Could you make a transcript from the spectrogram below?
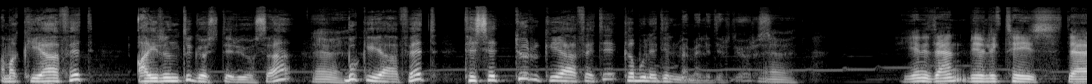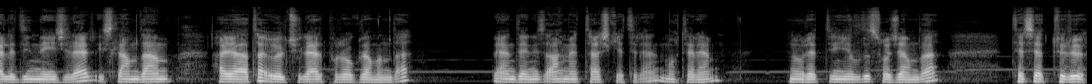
Ama kıyafet ayrıntı gösteriyorsa Evet. bu kıyafet tesettür kıyafeti kabul edilmemelidir diyoruz. Evet. Yeniden birlikteyiz değerli dinleyiciler. İslam'dan Hayata Ölçüler programında ben Deniz Ahmet Taş getiren muhterem Nurettin Yıldız hocamla tesettürü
